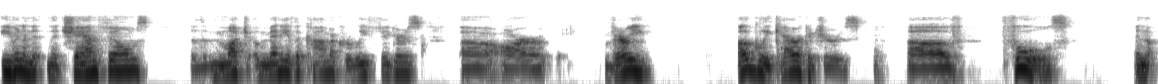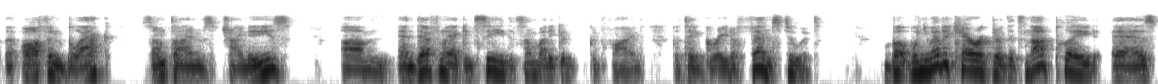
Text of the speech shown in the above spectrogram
even in the, in the, Chan films, much many of the comic relief figures uh, are very ugly caricatures of fools, and often black, sometimes Chinese, um, and definitely, I can see that somebody could could find could take great offense to it. But when you have a character that's not played as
